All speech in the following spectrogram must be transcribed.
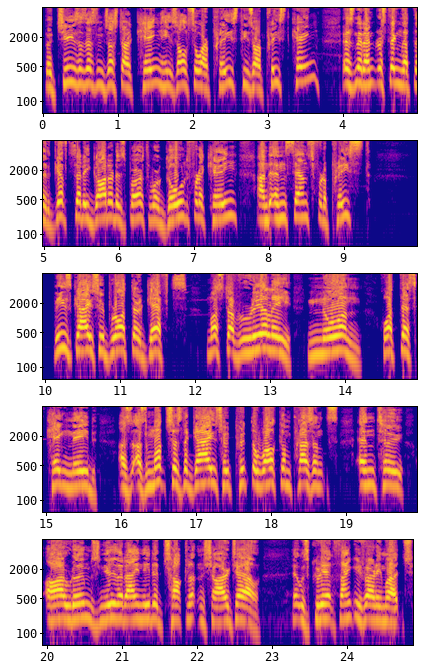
that Jesus isn't just our king, he's also our priest. He's our priest king. Isn't it interesting that the gifts that he got at his birth were gold for a king and incense for a priest? These guys who brought their gifts must have really known what this king needed as, as much as the guys who put the welcome presents into our rooms knew that I needed chocolate and shower gel. It was great, thank you very much.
